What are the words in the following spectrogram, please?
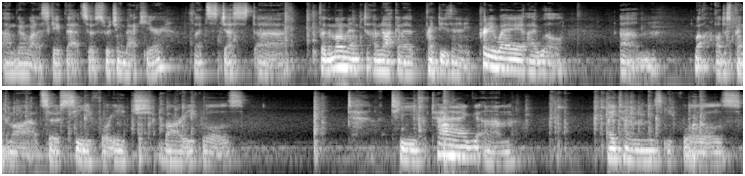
I'm going to want to escape that. So switching back here, let's just, uh, for the moment, I'm not going to print these in any pretty way. I will um, well, I'll just print them all out. So C for each var equals T for tag, um, items equals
